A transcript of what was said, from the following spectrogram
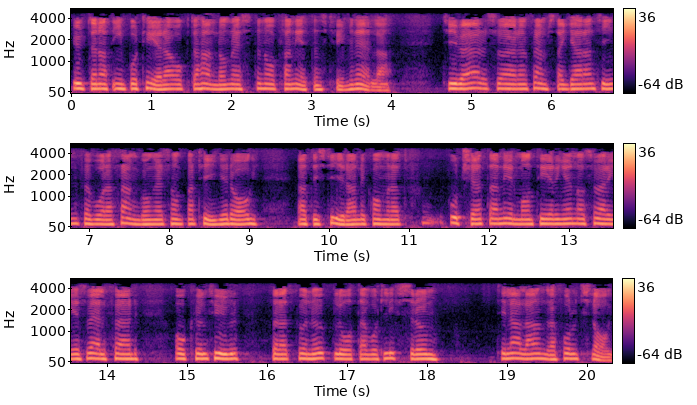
utan att importera och ta hand om resten av planetens kriminella. Tyvärr så är den främsta garantin för våra framgångar som parti idag att de styrande kommer att fortsätta nedmonteringen av Sveriges välfärd och kultur för att kunna upplåta vårt livsrum till alla andra folkslag.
